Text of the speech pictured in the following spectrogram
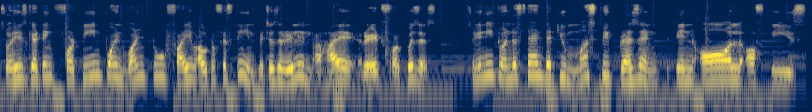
So he's getting 14.125 out of 15 which is a really high grade for quizzes. So you need to understand that you must be present in all of these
